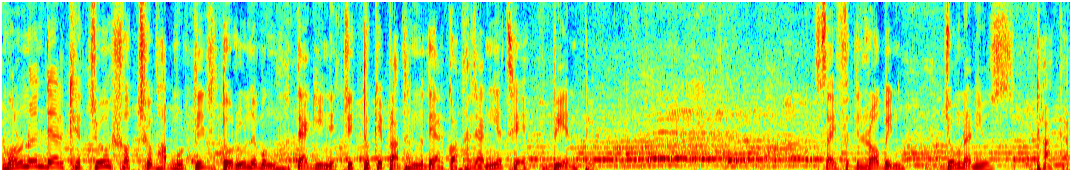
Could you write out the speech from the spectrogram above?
মনোনয়ন দেওয়ার ক্ষেত্রেও স্বচ্ছ ভাবমূর্তির তরুণ এবং ত্যাগী নেতৃত্বকে প্রাধান্য দেওয়ার কথা জানিয়েছে বিএনপি। সাইফুদ্দিন রবিন, যমুনা নিউজ, ঢাকা।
